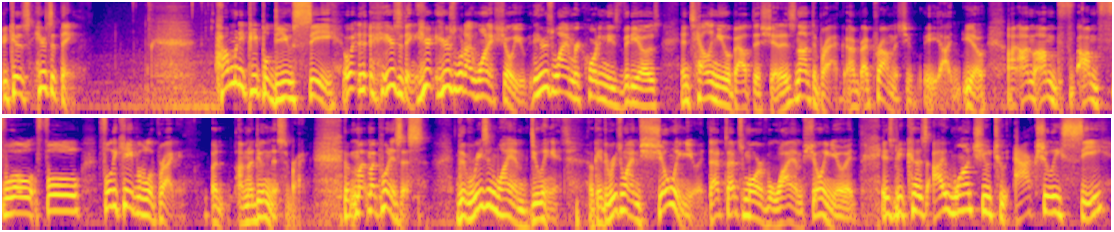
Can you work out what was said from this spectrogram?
Because here's the thing. How many people do you see? Oh, uh, here's the thing. Here, here's what I want to show you. Here's why I'm recording these videos and telling you about this shit. It's not to brag. I, I promise you. I, you know, I, I'm I'm I'm full full fully capable of bragging, but I'm not doing this to brag. My, my point is this. The reason why I'm doing it, okay, the reason why I'm showing you it, that, that's more of why I'm showing you it, is because I want you to actually see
